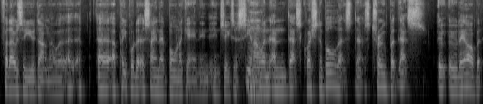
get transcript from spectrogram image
for those of you who don't know, are, are, are, people that are saying they're born again in, in Jesus, you know, mm. and, and that's questionable. That's that's true, but that's who, who they are. But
